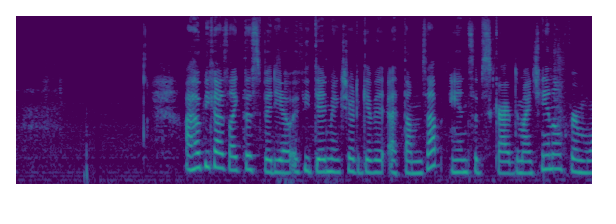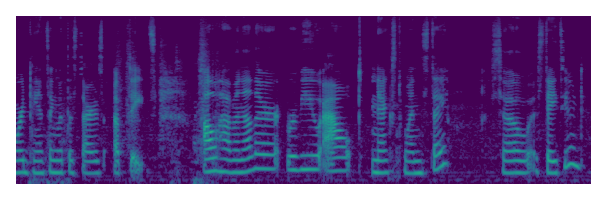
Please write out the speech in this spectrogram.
I hope you guys liked this video. If you did, make sure to give it a thumbs up and subscribe to my channel for more Dancing with the Stars updates. I'll have another review out next Wednesday, so stay tuned.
